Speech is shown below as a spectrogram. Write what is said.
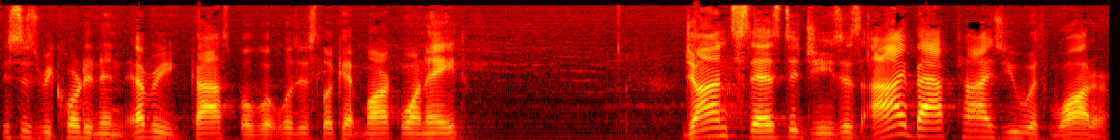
this is recorded in every gospel, but we'll just look at Mark 1 8. John says to Jesus, I baptize you with water.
